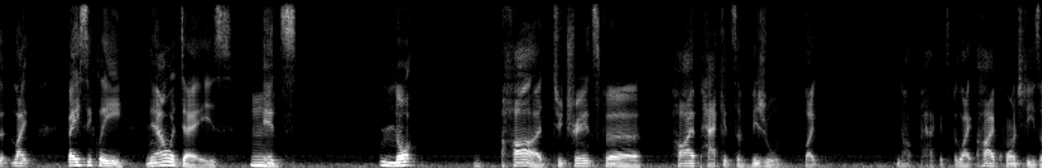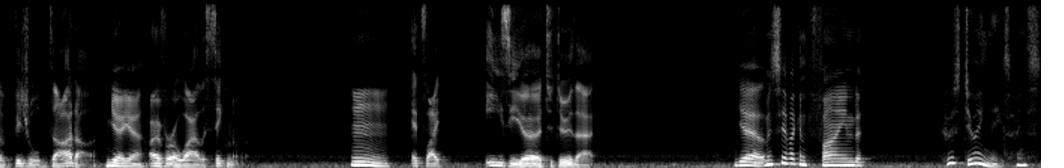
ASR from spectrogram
the like basically nowadays Mm. it's not hard to transfer high packets of visual like not packets but like high quantities of visual data Yeah, yeah. over a wireless signal Hmm. it's like easier to do that Yeah, let me see if I can find who's doing these. I mean, this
